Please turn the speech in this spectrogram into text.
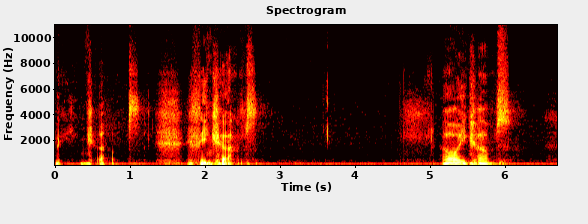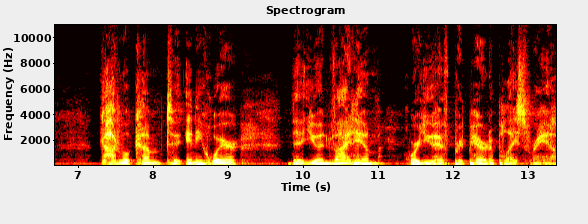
He comes. He comes. Oh, he comes. God will come to anywhere that you invite him where you have prepared a place for him.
